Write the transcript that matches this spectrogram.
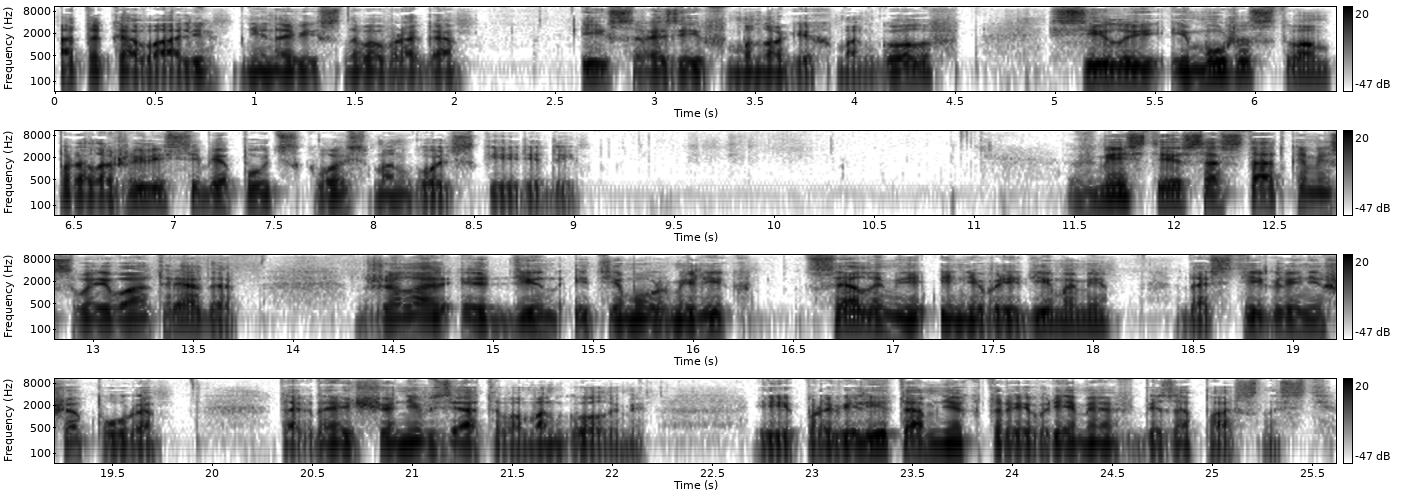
атаковали ненавистного врага и, сразив многих монголов, силой и мужеством проложили себе путь сквозь монгольские ряды. Вместе с остатками своего отряда Джалаль-эд-Дин и Тимур-Мелик целыми и невредимыми достигли Нишапура, тогда еще не взятого монголами, и провели там некоторое время в безопасности.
